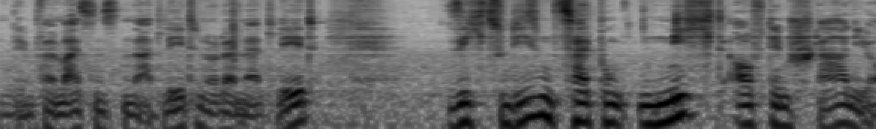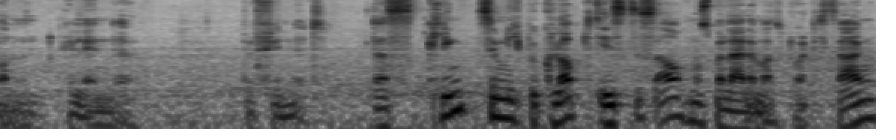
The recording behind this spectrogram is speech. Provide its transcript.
in dem Fall meistens eine Athletin oder ein Athlet, sich zu diesem Zeitpunkt nicht auf dem Stadiongelände befindet. Das klingt ziemlich bekloppt, ist es auch, muss man leider mal so deutlich sagen.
